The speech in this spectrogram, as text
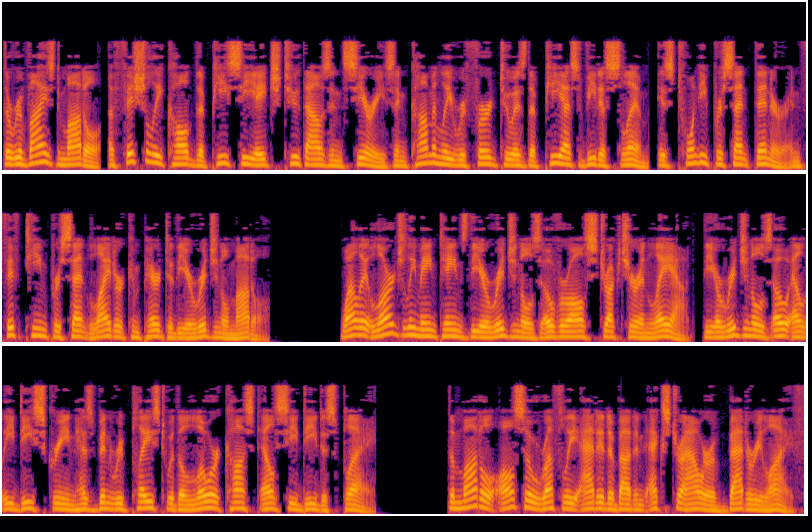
The revised model, officially called the PCH 2000 series and commonly referred to as the PS Vita Slim, is 20% thinner and 15% lighter compared to the original model. While it largely maintains the original's overall structure and layout, the original's OLED screen has been replaced with a lower-cost LCD display. The model also roughly added about an extra hour of battery life.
